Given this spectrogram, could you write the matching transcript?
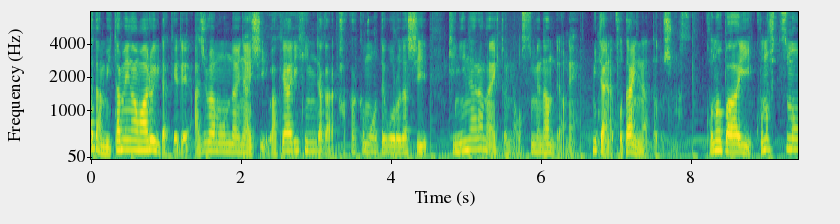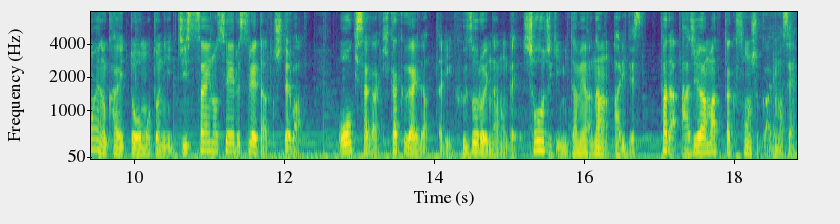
ただ見た目が悪いだけで味は問題ないし訳あり品だから価格もお手頃だし気にならない人にはおすすめなんだよねみたいな答えになったとします。この場合この質問への回答をもとに実際のセールスレーターとしては大きさが規格外だったり不揃いなので正直見た目は難ありです。ただ味は全く遜色ありません。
